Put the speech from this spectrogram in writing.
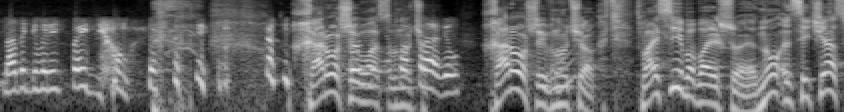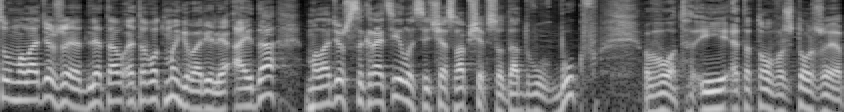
Надо говорить «пойдем». Хороший у вас внучок. Хороший внучок. Спасибо большое. Ну, сейчас у молодежи для того... Это вот мы говорили айда. Молодежь сократила сейчас вообще все до двух букв. Вот. И это тоже, тоже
